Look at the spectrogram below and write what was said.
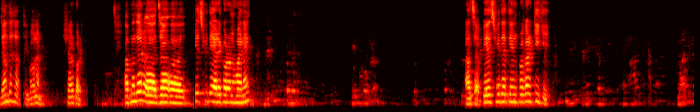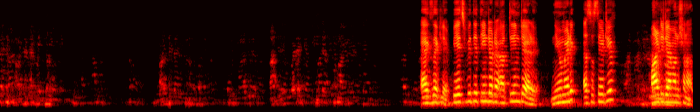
জানতে চাচ্ছি, বলেন। শেয়ার করেন। আপনাদের যা পিএইচপিতে অ্যারে করানো হয় নাই? আচ্ছা পিএইচপিতে তিন প্রকার কি কি? এক্স্যাক্টলি পিএইচপিতে তিনটা তিনটে array numeric associative multi dimensional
